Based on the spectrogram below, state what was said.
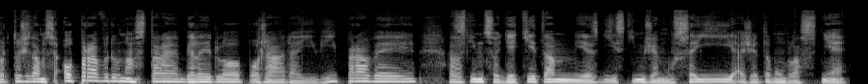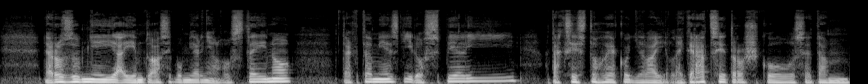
Protože tam se opravdu na staré bylidlo pořádají výpravy a zatímco děti tam jezdí s tím, že musí a že tomu vlastně nerozumějí a jim to asi poměrně lhostejno, tak tam jezdí dospělí a tak si z toho jako dělají legraci trošku, se tam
